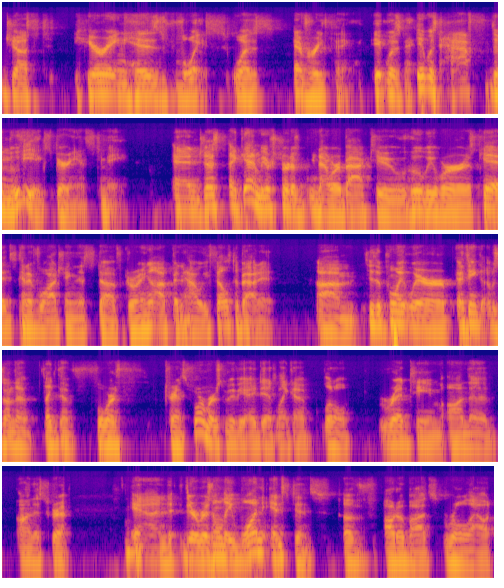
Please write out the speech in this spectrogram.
just hearing his voice was everything. It was it was half the movie experience to me. And just again, we were sort of now we're back to who we were as kids, kind of watching this stuff growing up and how we felt about it. Um, to the point where I think it was on the like the fourth Transformers movie I did like a little red team on the on the script. And there was only one instance of Autobots rollout,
